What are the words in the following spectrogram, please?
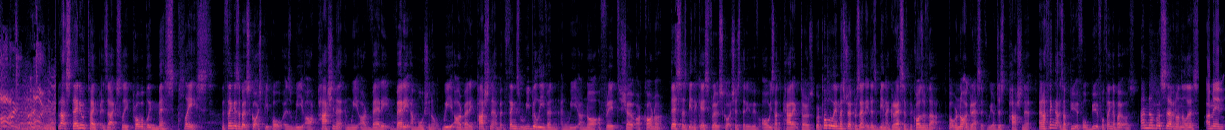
Oi! Oi! But that stereotype is actually probably misplaced the thing is about Scottish people is we are passionate and we are very, very emotional. We are very passionate about the things we believe in and we are not afraid to shout our corner. This has been the case throughout Scottish history. We've always had characters. We're probably misrepresented as being aggressive because of that, but we're not aggressive. We are just passionate. And I think that is a beautiful, beautiful thing about us. And number seven on the list. I mean,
